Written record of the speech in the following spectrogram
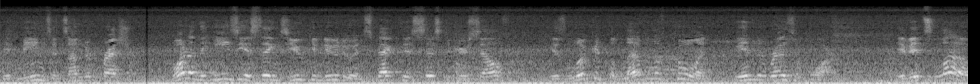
It means it's under pressure. One of the easiest things you can do to inspect this system yourself is look at the level of coolant in the reservoir. If it's low,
